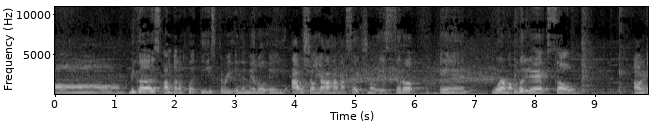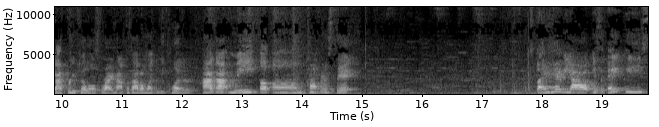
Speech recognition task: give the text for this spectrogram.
Um, because I'm gonna put these three in the middle, and I will show y'all how my sectional is set up and where I'm gonna put it at. So I only got three pillows right now because I don't want it to be cluttered. I got me a um comforter set thing heavy, y'all. It's an eight piece.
